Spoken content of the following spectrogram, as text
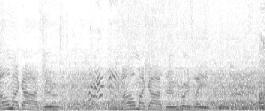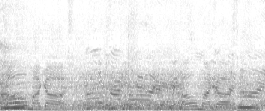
Oh my gosh, dude. What happened? Oh my gosh, dude. He broke his leg. Oh my gosh. Oh my gosh, dude.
